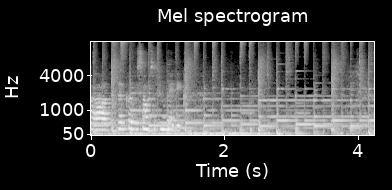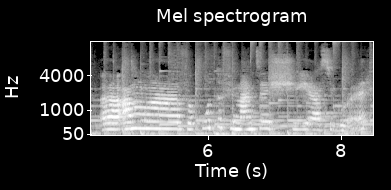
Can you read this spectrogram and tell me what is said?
Uh, cred că visam să fiu medic. Uh, am uh, făcut finanțe și asigurări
